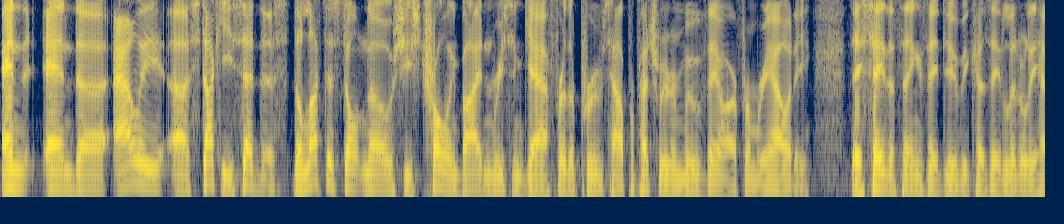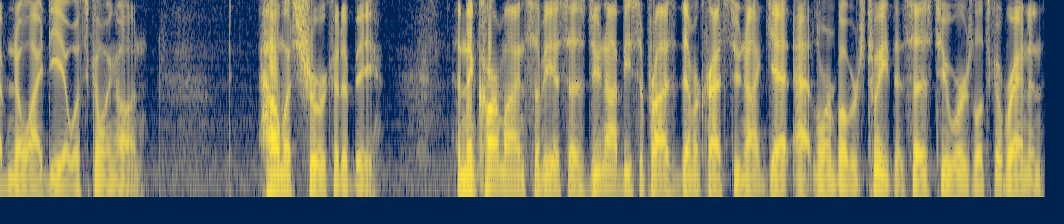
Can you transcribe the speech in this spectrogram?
And and uh, Allie uh, Stuckey said this: the leftists don't know she's trolling Biden. Recent gaffe further proves how perpetually removed they are from reality. They say the things they do because they literally have no idea what's going on. How much truer could it be? And then Carmine Sabia says, "Do not be surprised that Democrats do not get at Lauren Boebert's tweet that says two words, let's go, Brandon.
